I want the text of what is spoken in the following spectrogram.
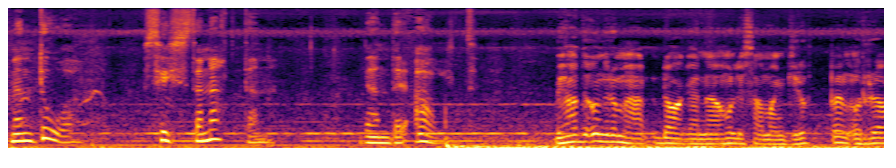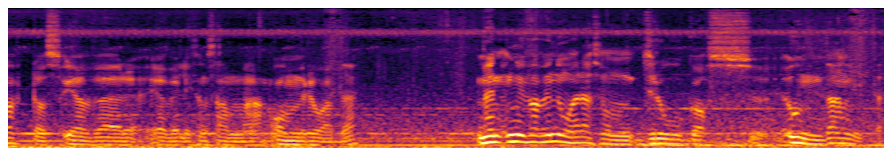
Men då, sista natten, vänder allt. Vi hade under de här dagarna hållit samman gruppen och rört oss över, över liksom samma område. Men nu var vi några som drog oss undan lite.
